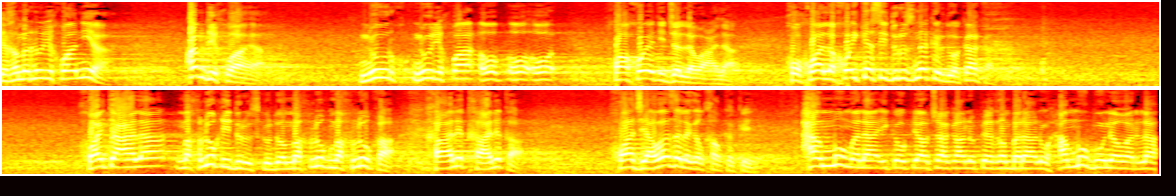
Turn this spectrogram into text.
پێغەمەر نوری خوا نییە. عبدی خوایە نور نوری خوا ئەوە خوا خۆیەتی جلەوە علا خۆخوا لە خۆی کەسی دروست نەکردووە کاکە خی تعالا مەخلوقی دروست کردو مەخلوق مەخلوقە خالق خالقە خوا جیاوازە لەگەڵ خەڵکەکەی. هەموو مەلائیکە و پیاوچکان و پێغمبەران و هەموو بوونەوە لە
